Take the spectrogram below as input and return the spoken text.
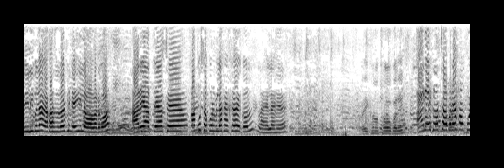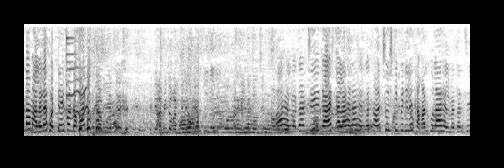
লিলি বিলাক আকাশ চাদৰ পিন্ধি সি ল'ব পাৰিব। আৰু ইয়াতে আছে কাপোৰ চাপোৰ বিলাক শেষে হৈ গ'ল লাহে লাহে। আৰু এইখন চাব পাৰে। সম্পূৰ্ণ মালেৰে ভৰ্তি এইখন দোকান। হেলমেট আনছি গাইছ এলাহ এলাহ হেলমেট নহয় চুইচ টিপি দিলে ঢাকান খোলা হেলমেট আনছি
